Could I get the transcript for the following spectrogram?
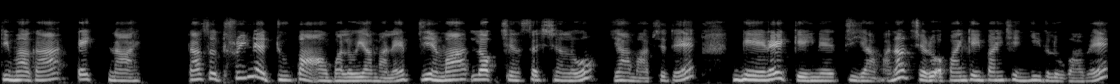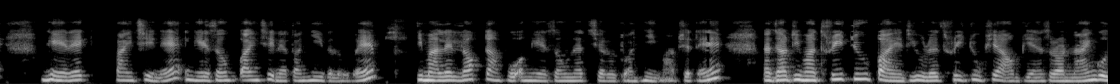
ဒီမှာက8 9 ဒါဆို3နဲ့2ပါအောင်ဘာလို့ရမှာလဲပြင်မ log chain section လို့ရမှာဖြစ်တယ်ငယ်တဲ့ gain နဲ့ကြည့်ရမှာเนาะကျတို့အပိုင်း gain ပိုင်းချင်းညှိသလိုပါပဲငယ်တဲ့ပိုင်းချေနဲ့အငယ်ဆုံးပိုင်းချေနဲ့တော့ညှိတယ်လို့ပဲဒီမှာလဲ lock down ဖို့အငယ်ဆုံးနဲ့ချေလို့တော့ညှိမှာဖြစ်တယ်။ဒါကြောင့်ဒီမှာ32ပိုင်ဒီကိုလဲ32ဖြစ်အောင်ပြင်ဆိုတော့9ကို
